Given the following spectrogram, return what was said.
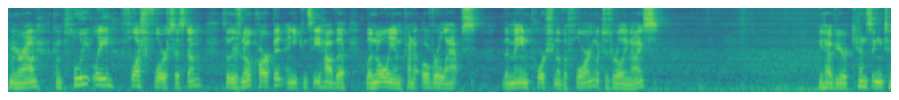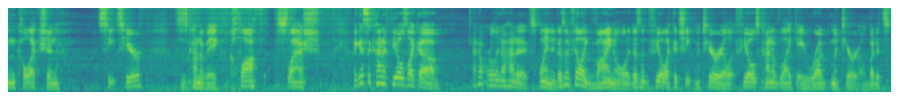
coming around. Completely flush floor system so there's no carpet and you can see how the linoleum kind of overlaps the main portion of the flooring which is really nice. You have your Kensington collection seats here. This is kind of a cloth slash I guess it kind of feels like a I don't really know how to explain it. It doesn't feel like vinyl. It doesn't feel like a cheap material. It feels kind of like a rug material, but it's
